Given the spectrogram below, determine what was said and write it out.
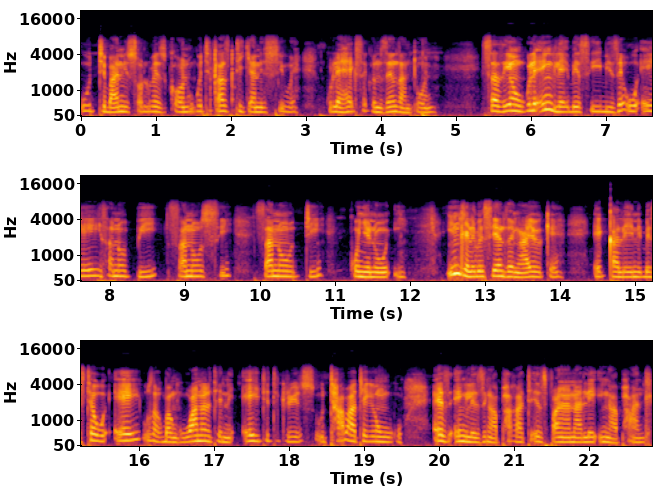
udibaniso lwezikono ukuthi xa zidityanisiwe kule hexagon zenza ntoni. Sazi ke ngoku kule engle besiyibize u-a sano-b sano-c sano-d kunye no-e indlela ebesiyenze ngayo ke ekuqaleni besithe u-a uza kuba ngu-180 degrees. Uthabathe ke ngoku ezi engile zingaphakathi ezifana nale ingaphandle.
